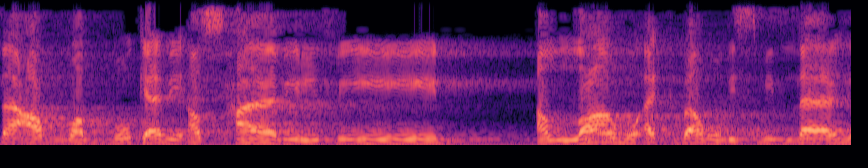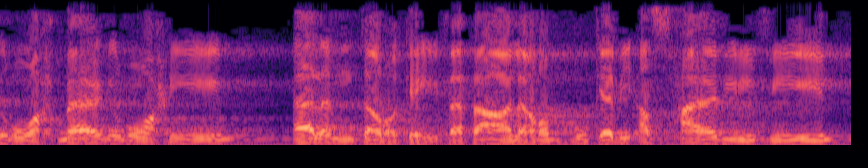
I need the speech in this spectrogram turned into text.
فعل ربك بأصحاب الفيل؟ الله أكبر. بسم الله الرحمن الرحيم. ألم تر كيف فعل ربك بأصحاب الفيل؟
